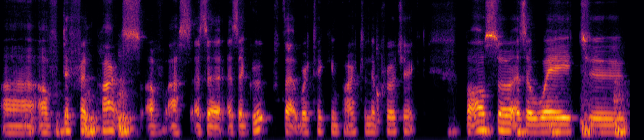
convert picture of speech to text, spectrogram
uh, of different parts of us as a as a group that we're taking part in the project, but also as a way to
